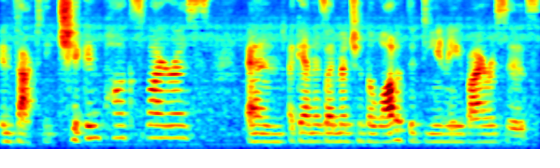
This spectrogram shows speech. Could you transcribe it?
in fact, the chickenpox virus, and again, as I mentioned, a lot of the DNA viruses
